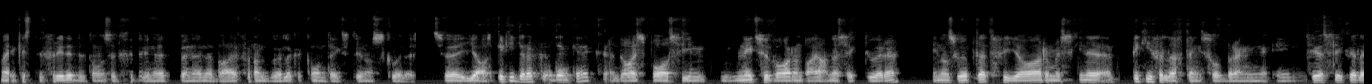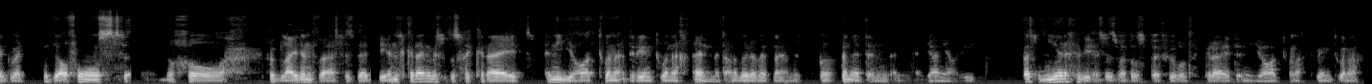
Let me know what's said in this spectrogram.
Maar ek is tevrede dat ons dit gedoen het binne 'n baie verantwoordelike konteks teen ons skole. So ja 'n bietjie druk dink ek in daai spasie net so waar in baie ander sektore. En ons hoop dat vir jaar miskien 'n bietjie verligting sal bring en sekerlik wat wat wel vir ons nogal verblydend was is dat die inskrywings wat ons gekry het in die jaar 2023 in met ander woorde wat nou begin het in, in Januarie was meer gewees as wat ons byvoorbeeld gekry het in die jaar 2022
